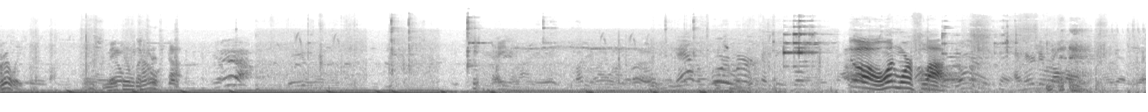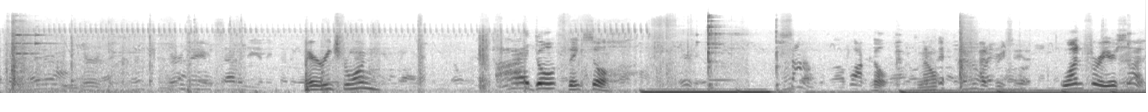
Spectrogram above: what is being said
Really? You should make them count. That was for Merck. Oh, one more flop. I heard they were all out. Thursday. Thursday was 70 and they said it was. Bear reach for one. I don't think so. No. No. I appreciate it. One for your son.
